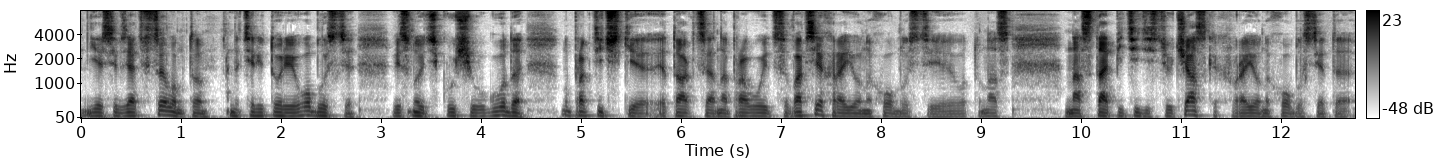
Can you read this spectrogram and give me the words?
Если взять в целом, то на территории области весной текущего года, ну, практически эта акция, она проводится во всех районах области. Вот у нас на 150 участках в районах области, это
